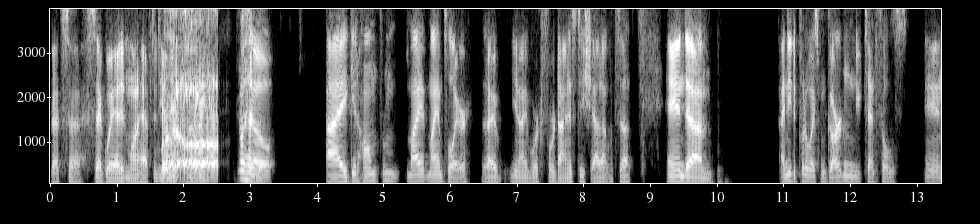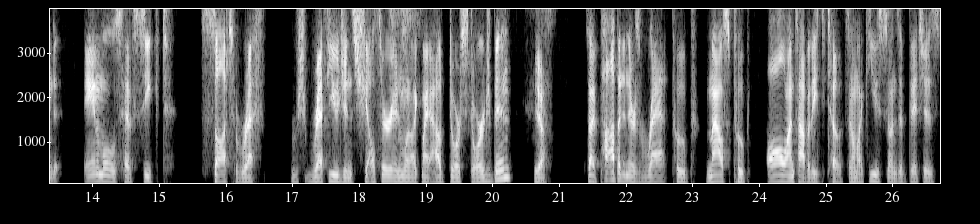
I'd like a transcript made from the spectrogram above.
that's a segue I didn't want to have to deal with. go ahead So Bill. I get home from my my employer that I you know I work for Dynasty. Shout out, what's up? And um, I need to put away some garden utensils. And animals have seeked sought ref refuge and shelter in one like my outdoor storage bin. Yeah. So I pop it and there's rat poop, mouse poop all on top of these totes. And I'm like, you sons of bitches.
